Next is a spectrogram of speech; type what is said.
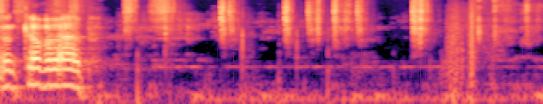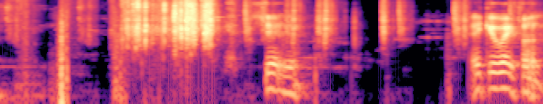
Don't cover up. Shit. Make your rifle.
